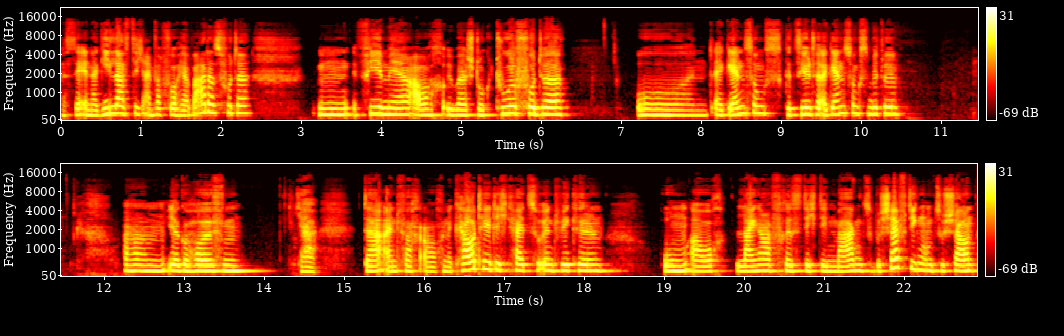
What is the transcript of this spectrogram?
was sehr energielastig einfach vorher war, das Futter. Mm, viel mehr auch über Strukturfutter und Ergänzungs, gezielte Ergänzungsmittel ähm, ihr geholfen, ja, da einfach auch eine Kautätigkeit zu entwickeln um auch längerfristig den Magen zu beschäftigen, um zu schauen,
